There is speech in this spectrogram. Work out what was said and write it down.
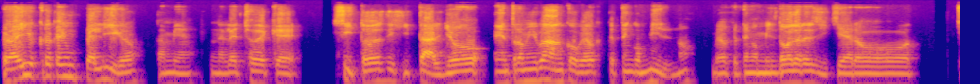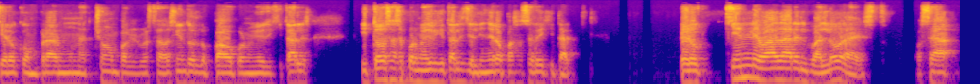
Pero ahí yo creo que hay un peligro también en el hecho de que sí, todo es digital. Yo entro a mi banco, veo que tengo mil, ¿no? Veo que tengo mil dólares y quiero, quiero comprarme una chompa que cuesta 200, lo pago por medios digitales y todo se hace por medios digitales y el dinero pasa a ser digital. Pero ¿quién le va a dar el valor a esto? O sea,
